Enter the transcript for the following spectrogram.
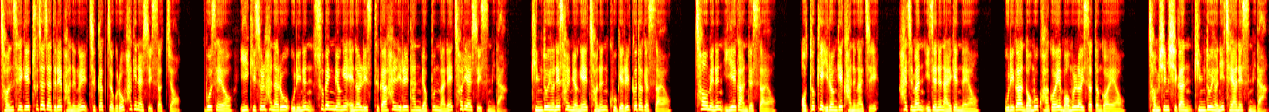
전 세계 투자자들의 반응을 즉각적으로 확인할 수 있었죠. 보세요. 이 기술 하나로 우리는 수백 명의 애널리스트가 할 일을 단 몇 분 만에 처리할 수 있습니다. 김도현의 설명에 저는 고개를 끄덕였어요. 처음에는 이해가 안 됐어요. 어떻게 이런 게 가능하지? 하지만 이제는 알겠네요. 우리가 너무 과거에 머물러 있었던 거예요. 점심시간 김도현이 제안했습니다.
